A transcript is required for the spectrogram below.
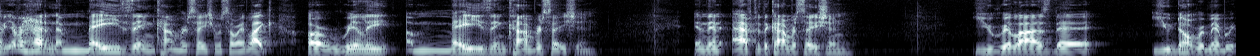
Have you ever had an amazing conversation with somebody, like a really amazing conversation? And then after the conversation, you realize that you don't remember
